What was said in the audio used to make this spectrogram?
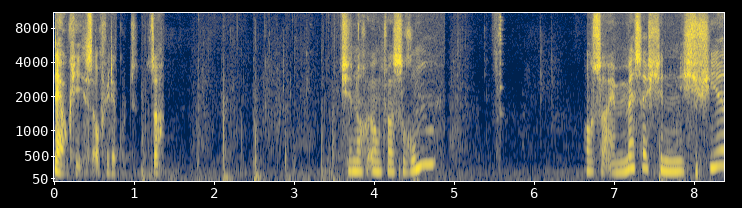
Ja, okay, ist auch wieder gut. So. Hier noch irgendwas rum? Außer einem Messerchen nicht viel.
